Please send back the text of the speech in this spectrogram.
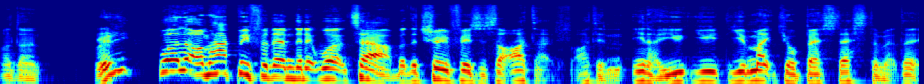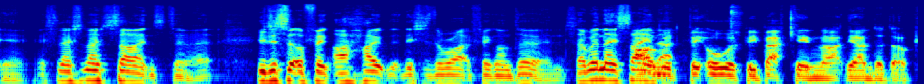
I don't. Really? Well, look, I'm happy for them that it worked out, but the truth is, is that I don't, I didn't. You know, you you you make your best estimate, don't you? It's there's no science to it. You just sort of think, I hope that this is the right thing I'm doing. So when they say I that, would be, always be backing like the underdog.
